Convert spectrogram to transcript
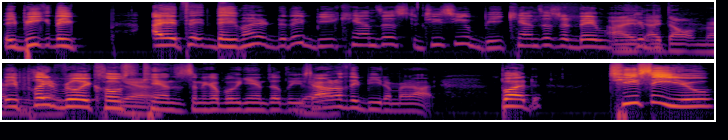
They beat they. I th- they might have, did they beat Kansas? Did TCU beat Kansas or did they I, give- I don't remember. They played that. really close Yeah. to Kansas in a couple of the games at least. I don't know if they beat them or not. But TCU,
